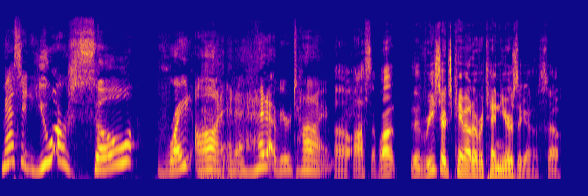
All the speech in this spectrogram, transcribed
Mastin, you are so right on and ahead of your time. Oh, awesome. Well, the research came out over 10 years ago, so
